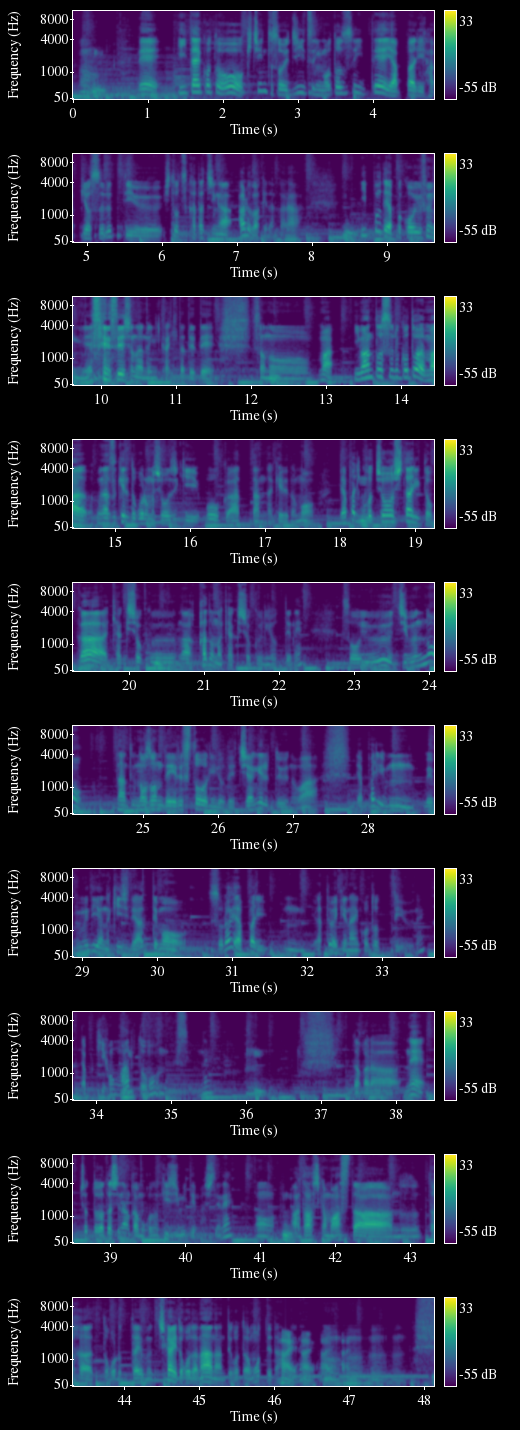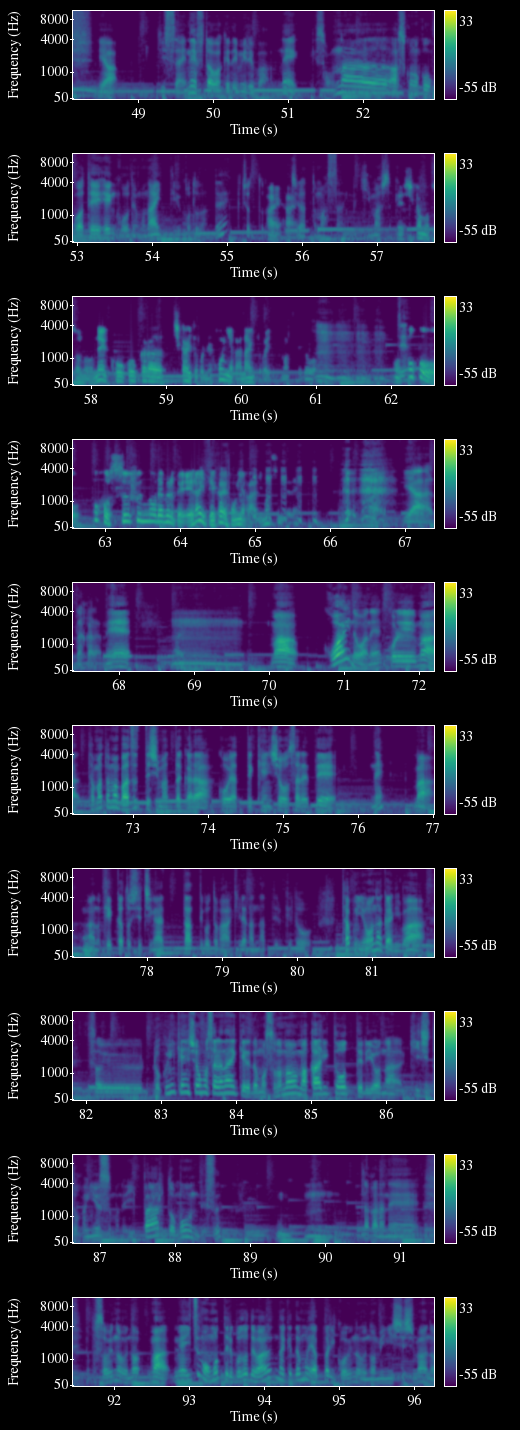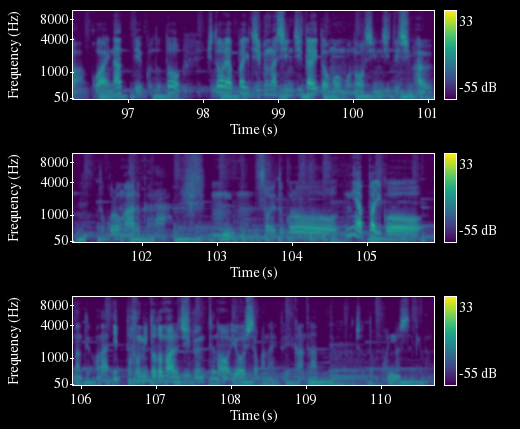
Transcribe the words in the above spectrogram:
うん、うん、で言いたいことをきちんとそういう事実に基づいてやっぱり発表するっていう一つ形があるわけだから、一方でやっぱこういうふうにね、センセーショナルに書き立てて、その、まあ、言わんとすることは、まあ、うなずけるところも正直多くあったんだけれども、やっぱり誇張したりとか、脚色が、過度な脚色によってね、そういう自分のなんて望んでいるストーリーをでっち上げるというのは、やっぱり、うん、ウェブメディアの記事であっても、それはやっぱり、うん、やってはいけないことっていうね、やっぱ基本があると思うんですよね。うん。だからね、ちょっと私なんかもこの記事見てましてね、うん、うん、あ、確かマスターのだからところだいぶ近いところだななんてことは思ってたんでね。はいはいはい、はい、うんうんうんうん。いや、実際ね、蓋を開けてみればね、そんな、あそこの高校は低変更でもないっていうことなんでね、ちょっと、ちらっとマスターに聞きましたけど、はいはい、しかもそのね、高校から近いところに本屋がないとか言ってますけど、うんうんうんうん、徒歩、徒歩数分のレベルでえらいでかい本屋がありますんでね。はい、いやだからね、はい、うん、まあ、怖いのはね、これ、まあ、たまたまバズってしまったから、こうやって検証されて、ね、まあ、あの結果として違ったってことが明らかになってるけど、多分世の中には、そういう、ろくに検証もされないけれども、そのまままかり通ってるような記事とかニュースもね、いっぱいあると思うんです。うん。うんだからね、やっぱそういうのをの、まあ、ね、いつも思ってることではあるんだけども、やっぱりこういうのを鵜呑みにしてしまうのは怖いなっていうことと、人はやっぱり自分が信じたいと思うものを信じてしまうところがあるから、うん、うん、そういうところにやっぱりこう、なんていうのかな、一歩踏みとどまる自分っていうのを用意しとかないといかんなってことをちょっと思いましたけど。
